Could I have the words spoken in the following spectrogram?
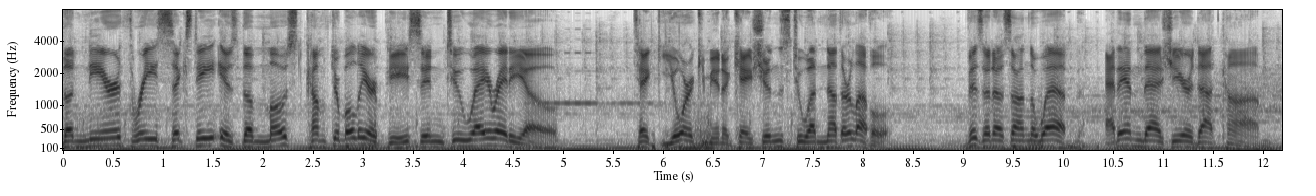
The N-ear 360 is the most comfortable earpiece in two way radio. Take your communications to another level. Visit us on the web at n-ear.com.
